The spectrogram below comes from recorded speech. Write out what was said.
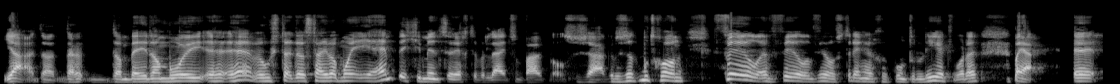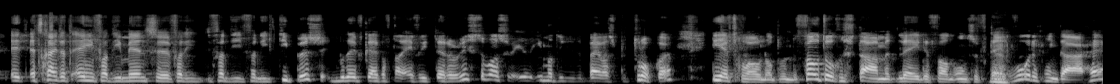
Ja, dan, dan ben je dan mooi, eh, hè, hoe sta, dan sta je wel mooi in je hemd met je mensenrechtenbeleid van buitenlandse zaken. Dus dat moet gewoon veel en veel en veel strenger gecontroleerd worden. Maar ja, uh, het, het, schijnt dat een van die mensen, van die, van, die, van die types, ik moet even kijken of het nou een van die terroristen was, iemand die erbij was betrokken, die heeft gewoon op een foto gestaan met leden van onze vertegenwoordiging daar. Hè?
